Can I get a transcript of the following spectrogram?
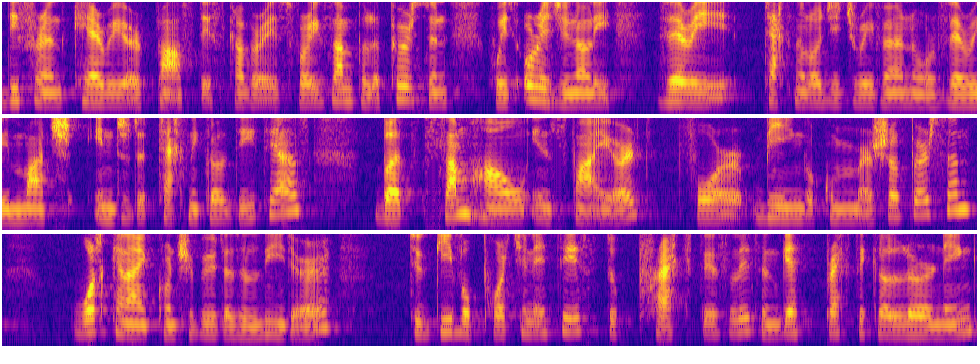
different career path discoveries. For example, a person who is originally very technology driven or very much into the technical details, but somehow inspired for being a commercial person what can I contribute as a leader to give opportunities to practice it and get practical learning,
